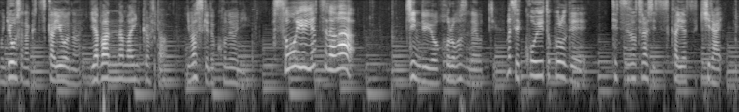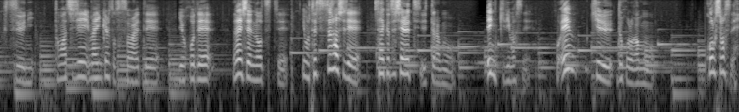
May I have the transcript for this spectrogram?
もう容赦なく使うような野蛮なマインクラフターいますけど、この世に。そういう奴らが人類を滅ぼすんだよっていう。マジでこういうところで鉄のスラシ使うやつ嫌い。普通に。友達にマインクラフト誘われて、横で、何してんの？っつって、今鉄スラシで採掘してるって言ったらもう、縁切りますね。もう縁切るどころかもう、殺しますね。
